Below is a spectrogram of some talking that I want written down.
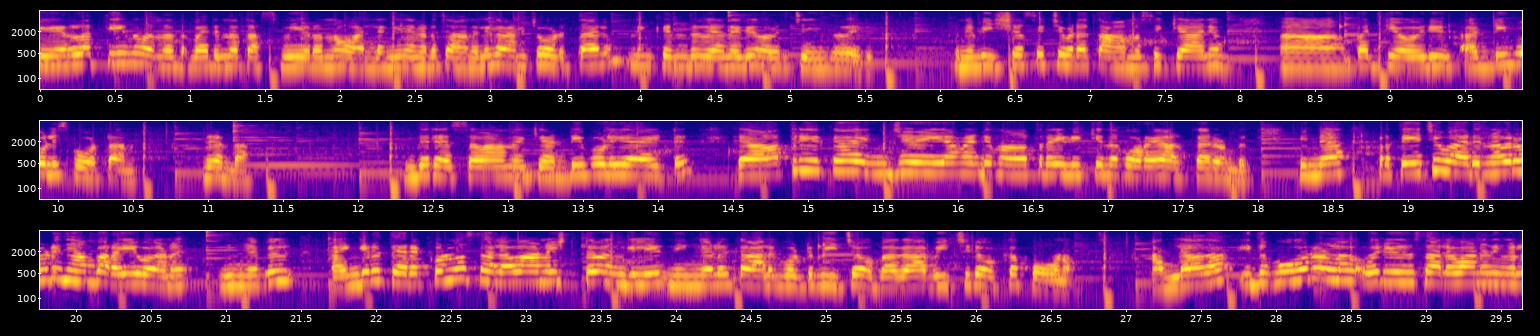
കേരളത്തിൽ നിന്ന് വന്ന വരുന്ന തസ്മീർ എന്നോ അല്ലെങ്കിൽ ഞങ്ങളുടെ ചാനൽ കാണിച്ചു കൊടുത്താലും നിങ്ങൾക്ക് എന്ത് വേണേലും അവർ ചെയ്തു തരും. പിന്നെ വിശ്വസിച്ച് ഇവിടെ താമസിക്കാനും പറ്റിയ ഒരു അടിപൊളി സ്പോട്ടാണ് ഇത് കണ്ട? ഇത് രസമാണെന്ന് വെച്ചാൽ അടിപൊളിയായിട്ട് രാത്രിയൊക്കെ എൻജോയ് ചെയ്യാൻ വേണ്ടി മാത്രം ഇരിക്കുന്ന കുറെ ആൾക്കാരുണ്ട്. പിന്നെ പ്രത്യേകിച്ച് വരുന്നവരോട് ഞാൻ പറയുവാണ് നിങ്ങൾക്ക് ഭയങ്കര തിരക്കുള്ള സ്ഥലമാണ് ഇഷ്ടമെങ്കിൽ നിങ്ങൾ കാലങ്കോട്ട് ബീച്ചോ ബഗാ ബീച്ചിലോ ഒക്കെ പോകണം അല്ലാതെ ഇതുപോലുള്ള ഒരു സ്ഥലമാണ് നിങ്ങൾ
